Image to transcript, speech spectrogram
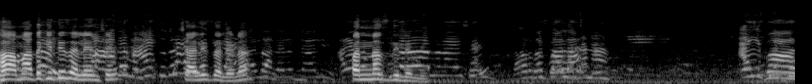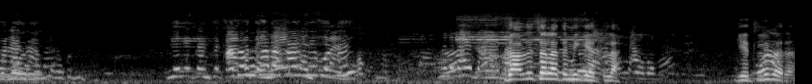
हा मग आता किती झाले यांचे? चाळीस झाले ना? पन्नास दिले मी. जाऊ. दे चला आता मी घेतला. घेतली बरं.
